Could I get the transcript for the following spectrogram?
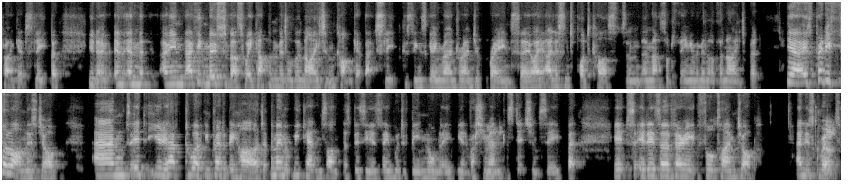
try and get to sleep. But, you know, and, and I mean, I think most of us wake up in the middle of the night and can't get back to sleep because things are going round around your brain. So I, I listen to podcasts and, and that sort of thing in the middle of the night. But yeah, it's pretty full on this job. And it you have to work incredibly hard. At the moment, weekends aren't as busy as they would have been normally, you know, rushing around mm. the constituency. But it's it is a very full-time job and it's great.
